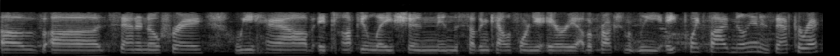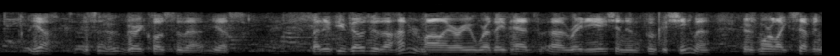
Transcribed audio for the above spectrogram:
of uh, San Onofre, we have a population in the Southern California area of approximately 8.5 million. Is that correct? Yeah, it's uh, very close to that, yes. But if you go to the 100 mile area where they've had uh, radiation in Fukushima, there's more like 17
